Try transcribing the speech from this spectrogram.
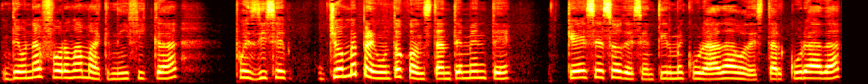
de una forma magnífica, pues dice, yo me pregunto constantemente, ¿qué es eso de sentirme curada o de estar curada?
